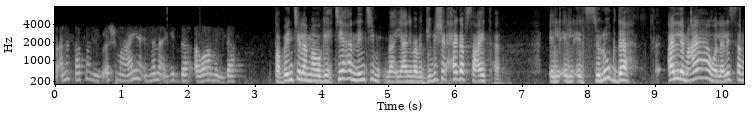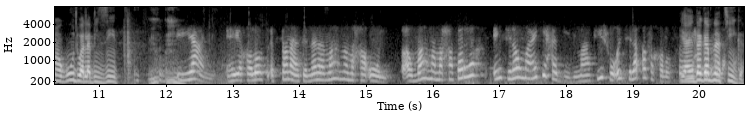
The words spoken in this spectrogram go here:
فأنا ساعات ما بيبقاش معايا إن أنا أجيب ده أو أعمل ده. طب انت لما واجهتيها إن انت ما- يعني ما بتجيبيش الحاجة في ساعتها ال ال السلوك ده قل معاها ولا لسه موجود ولا بيزيد؟ يعني هي خلاص اقتنعت إن أنا مهما ما هقول أو مهما ما هصرخ انت لو معاكي هتجيبي معاكيش وقلتي لأ فخلاص. يعني ده جاب. نتيجة.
